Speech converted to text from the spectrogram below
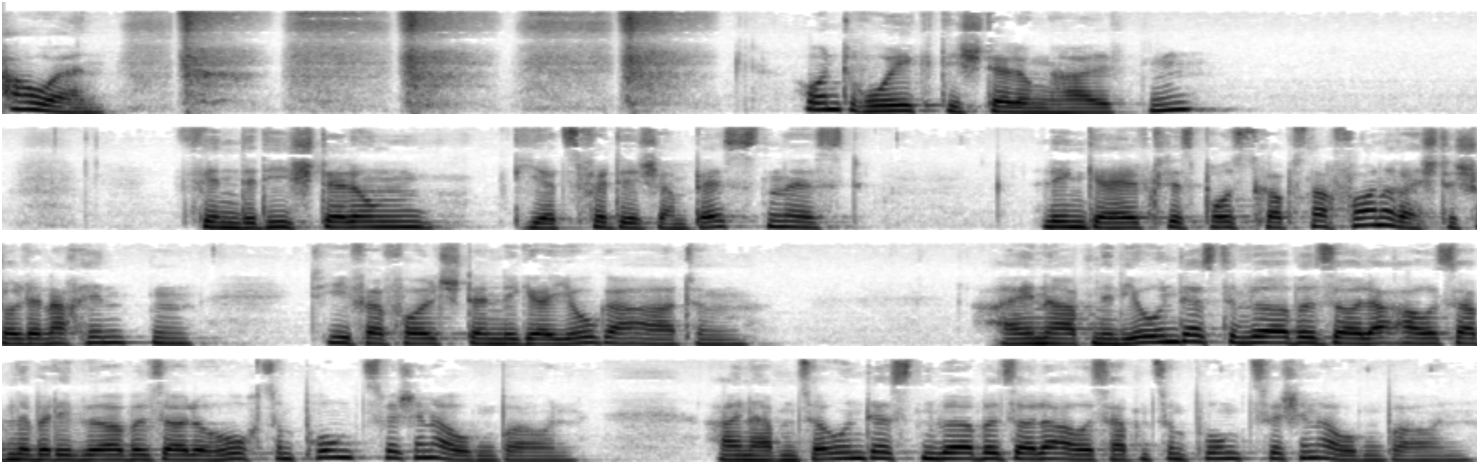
Powern. Und ruhig die Stellung halten. Finde die Stellung, die jetzt für dich am besten ist. Linke Hälfte des Brustkorbs nach vorne, rechte Schulter nach hinten. Tiefer, vollständiger Yoga-Atem. Einatmen in die unterste Wirbelsäule, ausatmen über die Wirbelsäule hoch zum Punkt zwischen Augenbrauen. Einatmen zur untersten Wirbelsäule, ausatmen zum Punkt zwischen Augenbrauen.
